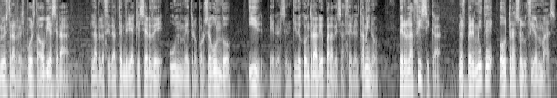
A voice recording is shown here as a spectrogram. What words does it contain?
Nuestra respuesta obvia será, la velocidad tendría que ser de un metro por segundo, ir en el sentido contrario para deshacer el camino. Pero la física nos permite otra solución más,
